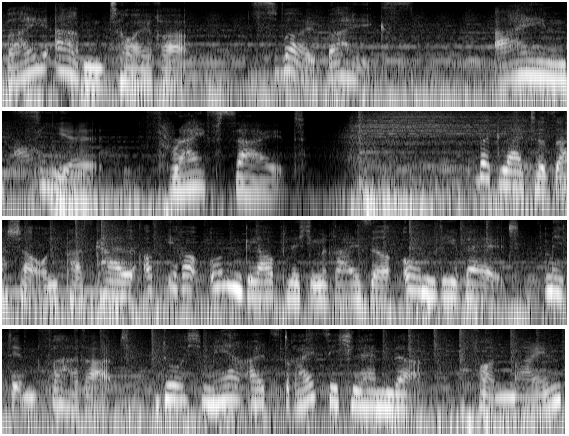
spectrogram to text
Zwei Abenteurer, zwei Bikes, ein Ziel, ThriveSide. Begleite Sascha und Pascal auf ihrer unglaublichen Reise um die Welt mit dem Fahrrad durch mehr als 30 Länder, von Mainz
